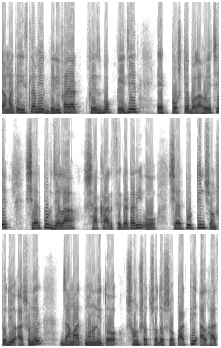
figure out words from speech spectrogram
জামায়াতে ইসলামীর ভেরিফায়ার ফেসবুক পেজের এক পোস্টে বলা হয়েছে, শেরপুর জেলা শাখার সেক্রেটারি ও শেরপুর তিন সংসদীয় আসনের জামাত মনোনীত সংসদ সদস্য প্রার্থী আলহাজ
